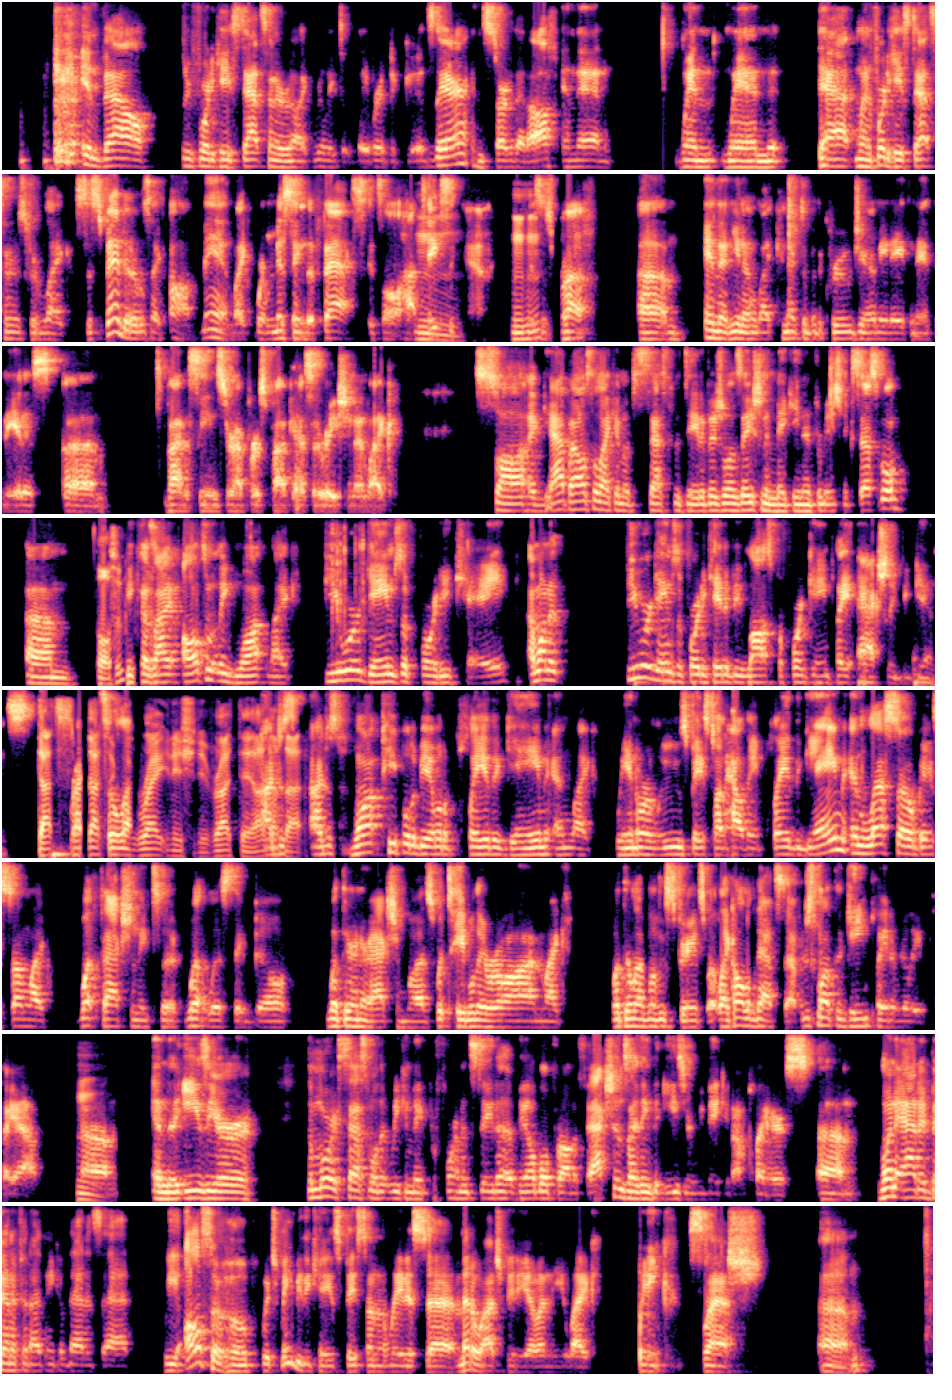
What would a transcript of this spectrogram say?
in Val through 40k Stat Center like really delivered the goods there and started that off. And then when when that when 40k stat centers were like suspended, it was like, oh man, like we're missing the facts. It's all hot takes mm. again. Mm-hmm. This is rough. Um, and then you know, like connected with the crew, Jeremy, Nathan, Anthony, Itis, um, behind the scenes during our first podcast iteration, and like saw a gap. I also like am obsessed with data visualization and making information accessible. Um, awesome. Because I ultimately want like fewer games of 40k. I want to fewer games of 40k to be lost before gameplay actually begins. That's right. That's so, a like, right initiative right there. I, I just that. I just want people to be able to play the game and like win or lose based on how they played the game, and less so based on like what faction they took, what list they built, what their interaction was, what table they were on, like what their level of experience was, like all of that stuff. I just want the gameplay to really play out. Mm. Um, and the easier the more accessible that we can make performance data available for all the factions, I think the easier we make it on players. Um, one added benefit I think of that is that we also hope, which may be the case based on the latest uh, MetaWatch video and the like wink slash um,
